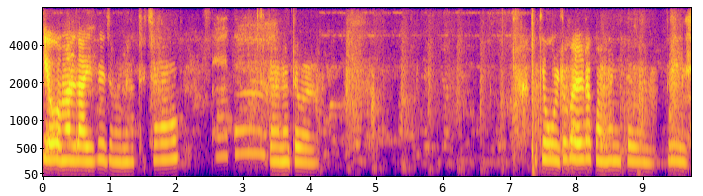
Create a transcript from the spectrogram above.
কেউ আমার লাইভে জয়েন হতে চাও জয়েন হতে পারো কেউ উল্টো পাল্টা কমেন্ট করো না প্লিজ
